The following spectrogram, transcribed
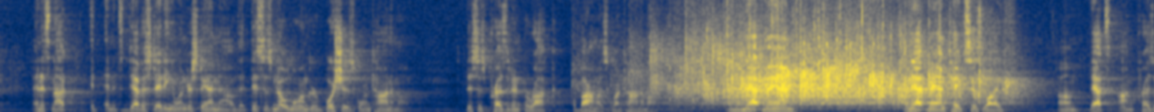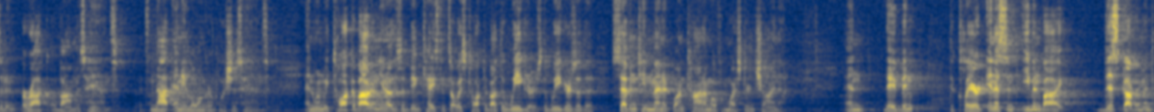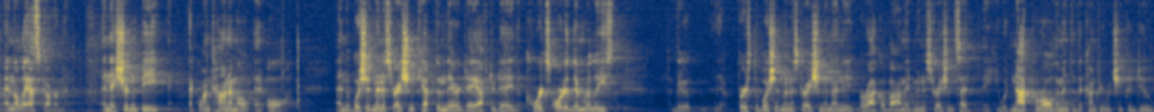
And it's not it, and it's devastating. You understand now that this is no longer Bush's Guantanamo. This is President Barack Obama's Guantanamo. And when that man, when that man takes his life, um, that's on President Barack Obama's hands. It's not any longer Bush's hands. And when we talk about, and you know, there's a big case that's always talked about the Uyghurs. The Uyghurs are the 17 men at Guantanamo from Western China. And they've been declared innocent even by this government and the last government. And they shouldn't be at Guantanamo at all. And the Bush administration kept them there day after day. The courts ordered them released. The, first the Bush administration and then the Barack Obama administration said he would not parole them into the country, which he could do.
